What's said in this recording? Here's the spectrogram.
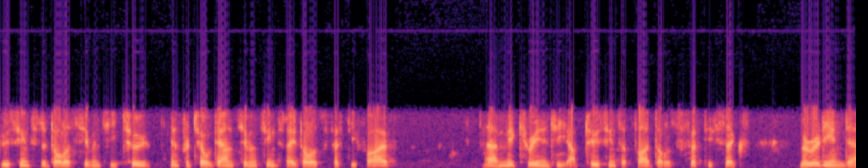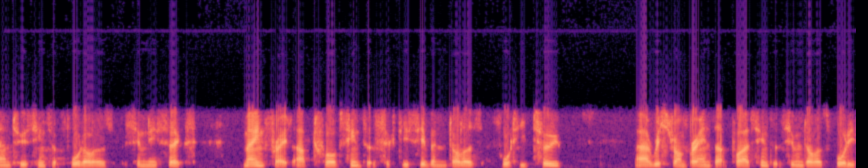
2 cents at $1.72. Infratil down 7 cents at $8.55. Uh, Mercury Energy up 2 cents at $5.56. Meridian down 2 cents at $4.76. Mainfreight up 12 cents at $67.42. Uh, restaurant brands up 5 cents at $7.46.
